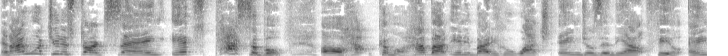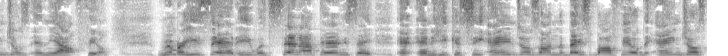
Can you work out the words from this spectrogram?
and I want you to start saying it's possible. Oh, how, come on. How about anybody who watched Angels in the Outfield? Angels in the Outfield. Remember, he said he was sent out there and he said, and, and, he could see angels on the baseball field, the angels,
